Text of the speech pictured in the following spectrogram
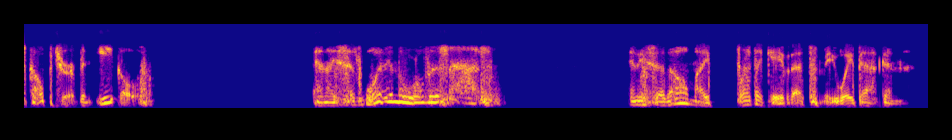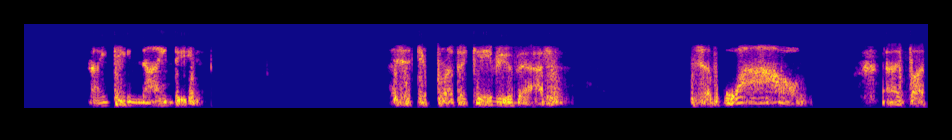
sculpture of an eagle. And I said, What in the world is that? And he said, Oh, my brother gave that to me way back in 1990. I said, Your brother gave you that? He said, Wow. And I thought,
